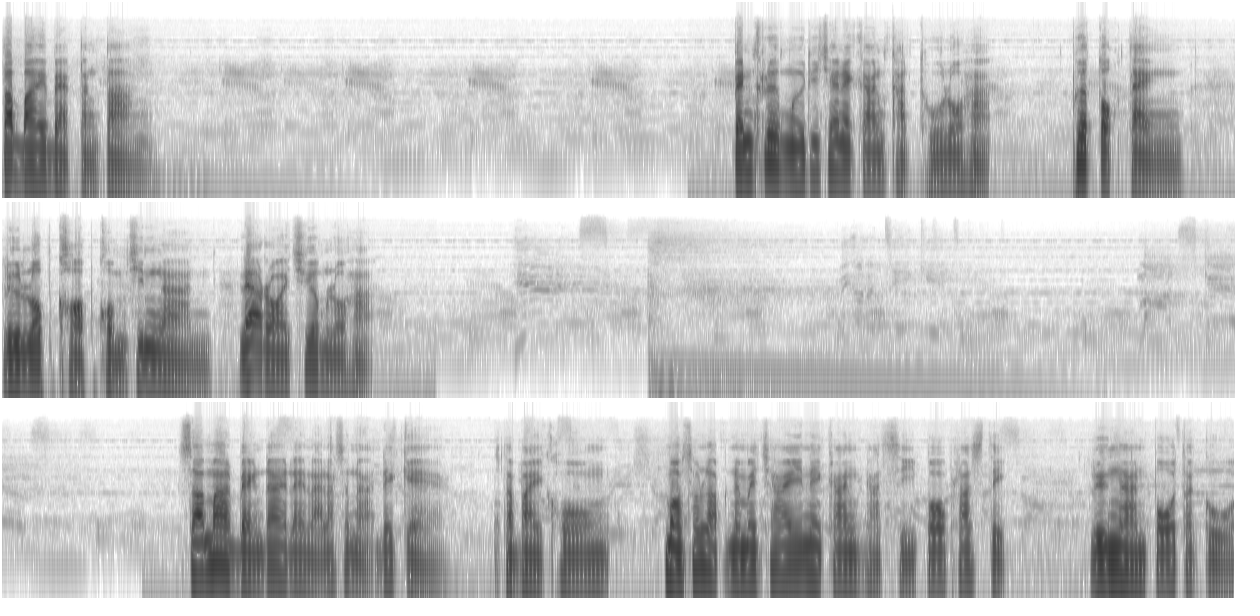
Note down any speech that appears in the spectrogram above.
ตะไบแบบต่างๆ เป็นเครื่องมือที่ใช้ในการขัดถูโลหะ เพื่อตกแต่งหรือลบขอบคมชิ้นงาน และรอยเชื่อมโลหะ สามารถแบ่งได้หลาย ๆ ลักษณะได้แก่ ตะไบโค้ง เหมาะสำหรับนำไปใช้ในการขัดสีโป๊พลาสติก หรืองานโป๊ตะกัว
